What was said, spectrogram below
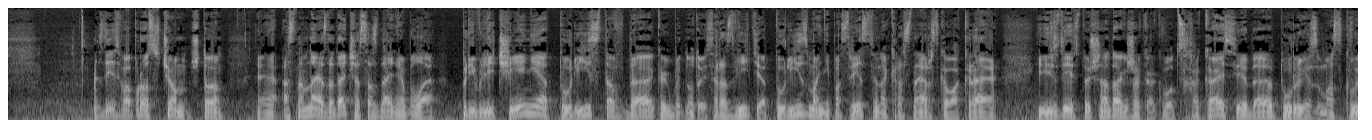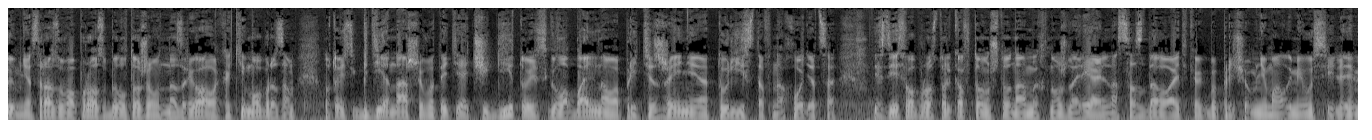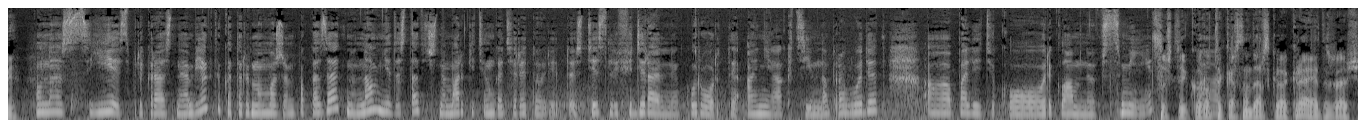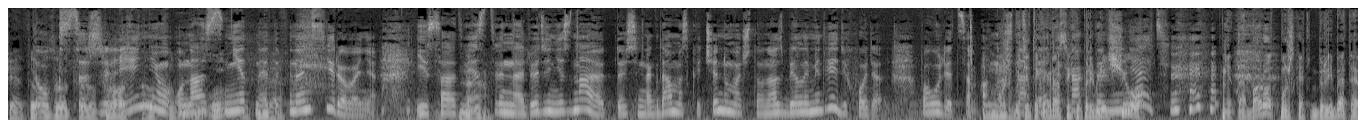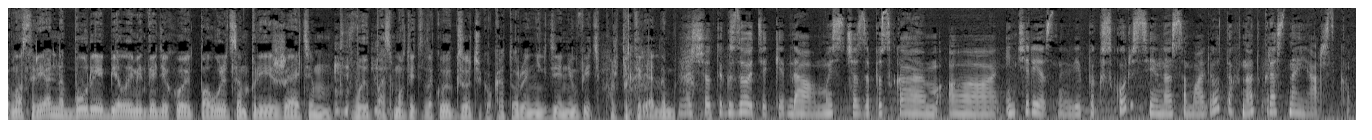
Здесь вопрос в чем, что э, основная задача создания была привлечение туристов, да, как бы, ну, то есть развитие туризма непосредственно Красноярского края. И здесь точно так же, как вот с Хакасией, да, туры из Москвы, мне сразу вопрос был, тоже он назревал, а каким образом, ну, то есть где наши вот эти очаги, то есть глобального притяжения туристов находятся. И здесь вопрос только в том, что нам их нужно реально создавать, как бы, причем немалыми усилиями. У нас есть прекрасные объекты, которые мы можем показать, но нам недостаточно маркетинга территории. То есть если федеральные курорты, они активно проводят а, политику рекламную в СМИ. Слушайте, курорты а, Краснодарского края, это же вообще... Это то, вот, вот, к сожалению, просто, у нас у, нет на да. это финансирования. И, соответственно, да. люди не знают. То есть иногда москвичи думают, что у нас белые медведи ходят по улицам. А может быть, это как это раз их и привлечет? Нет, наоборот, можно сказать, ребята, у нас реально бурые белые медведи ходят по улицам, приезжайте, вы посмотрите такую экзотику, которую нигде не увидите. Может быть, реально... Насчет экзотики, да, мы сейчас запускаем э, интересные VIP-экскурсии на самолетах над Красноярском.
